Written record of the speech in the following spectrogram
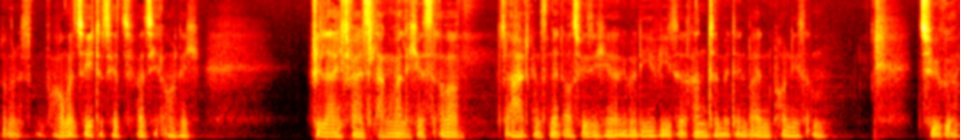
warum erzähle ich das jetzt, weiß ich auch nicht. Vielleicht, weil es langweilig ist, aber sah halt ganz nett aus, wie sie hier über die Wiese rannte mit den beiden Ponys am Züge.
